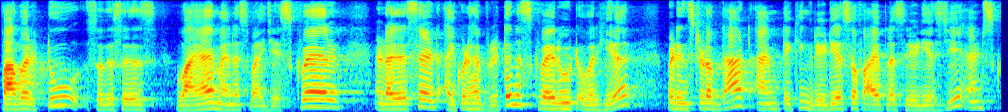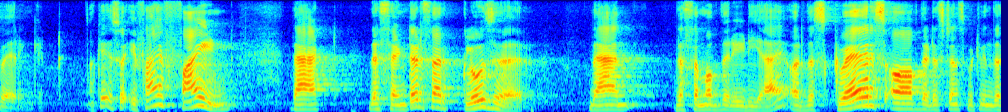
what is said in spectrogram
power 2. So, this is yi minus yj squared and as I said I could have written a square root over here but instead of that I am taking radius of i plus radius j and squaring it. Okay. So, if I find that the centers are closer than the sum of the radii or the squares of the distance between the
